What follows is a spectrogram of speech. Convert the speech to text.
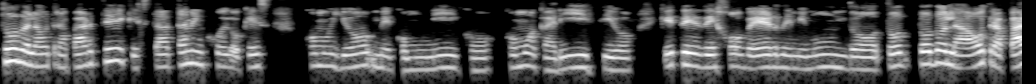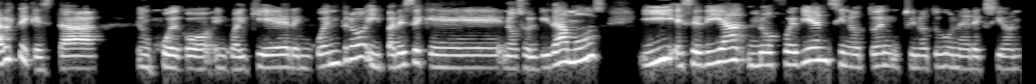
toda la otra parte que está tan en juego, que es cómo yo me comunico, cómo acaricio, qué te dejo ver de mi mundo, toda la otra parte que está en juego en cualquier encuentro y parece que nos olvidamos y ese día no fue bien si no, no tuvo una erección.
